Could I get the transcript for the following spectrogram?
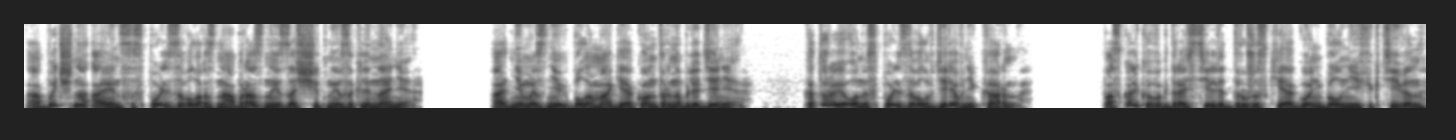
Обычно Айнс использовал разнообразные защитные заклинания. Одним из них была магия контрнаблюдения, которую он использовал в деревне Карн. Поскольку в Игдрасиле дружеский огонь был неэффективен,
